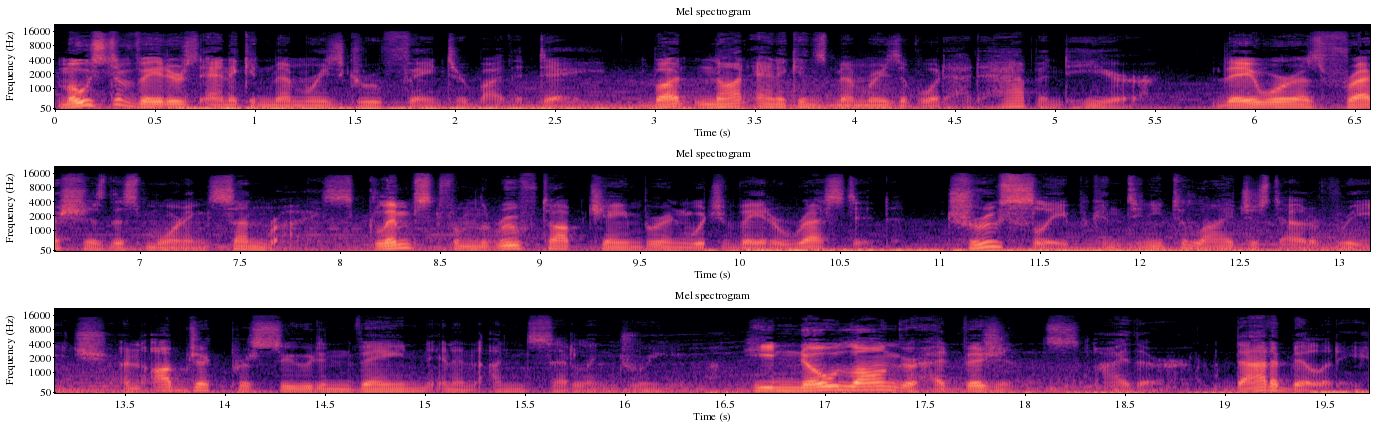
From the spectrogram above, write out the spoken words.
Most of Vader's Anakin memories grew fainter by the day, but not Anakin's memories of what had happened here. They were as fresh as this morning's sunrise, glimpsed from the rooftop chamber in which Vader rested. True sleep continued to lie just out of reach, an object pursued in vain in an unsettling dream. He no longer had visions, either. That ability,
